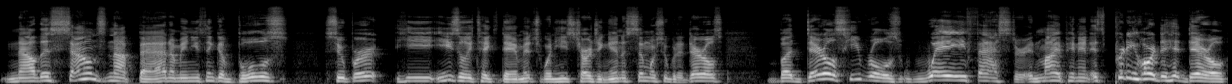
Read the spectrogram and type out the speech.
Now this sounds not bad. I mean, you think of Bull's super, he easily takes damage when he's charging in, a similar super to Darryl's. But Darryl's, he rolls way faster. In my opinion, it's pretty hard to hit Daryl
